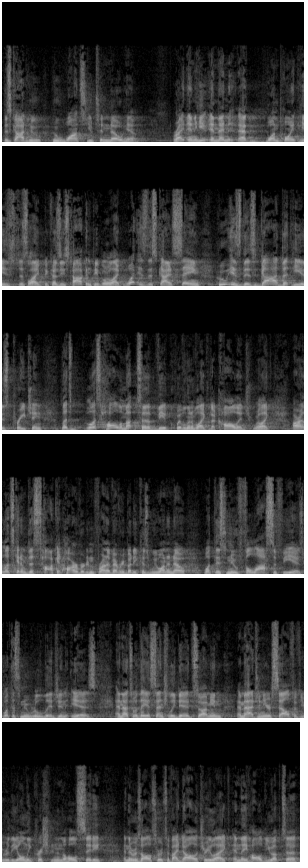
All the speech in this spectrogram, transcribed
this God who, who wants you to know him right? And he and then at one point he's just like because he's talking, people are like, "What is this guy saying? Who is this God that he is preaching? Let's let's haul him up to the equivalent of like the college. We're like, all right, let's get him to talk at Harvard in front of everybody because we want to know what this new philosophy is, what this new religion is." And that's what they essentially did. So I mean, imagine yourself if you were the only Christian in the whole city and there was all sorts of idolatry like and they hauled you up to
